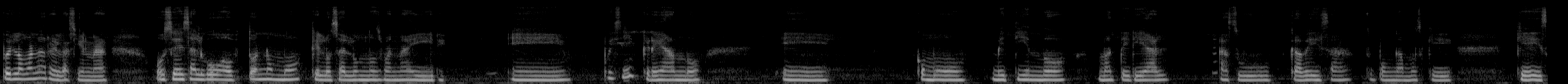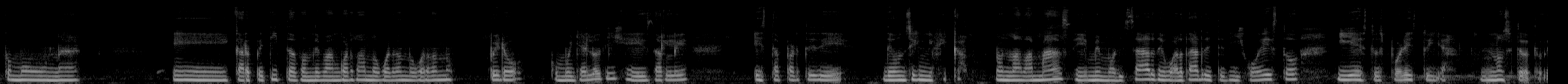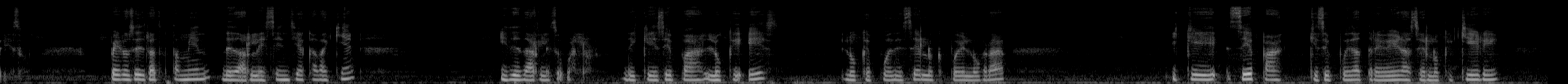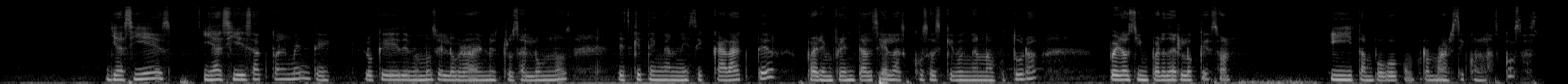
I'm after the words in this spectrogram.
pues lo van a relacionar. O sea, es algo autónomo que los alumnos van a ir, eh, pues sí, creando, eh, como metiendo material a su cabeza. Supongamos que, que es como una eh, carpetita donde van guardando, guardando, guardando. Pero como ya lo dije, es darle esta parte de, de un significado. No nada más de memorizar, de guardar, de te digo esto y esto es por esto y ya. No se trata de eso pero se trata también de darle esencia a cada quien y de darle su valor, de que sepa lo que es, lo que puede ser, lo que puede lograr y que sepa que se puede atrever a hacer lo que quiere. Y así es, y así es actualmente. Lo que debemos de lograr en nuestros alumnos es que tengan ese carácter para enfrentarse a las cosas que vengan a futuro, pero sin perder lo que son y tampoco conformarse con las cosas.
